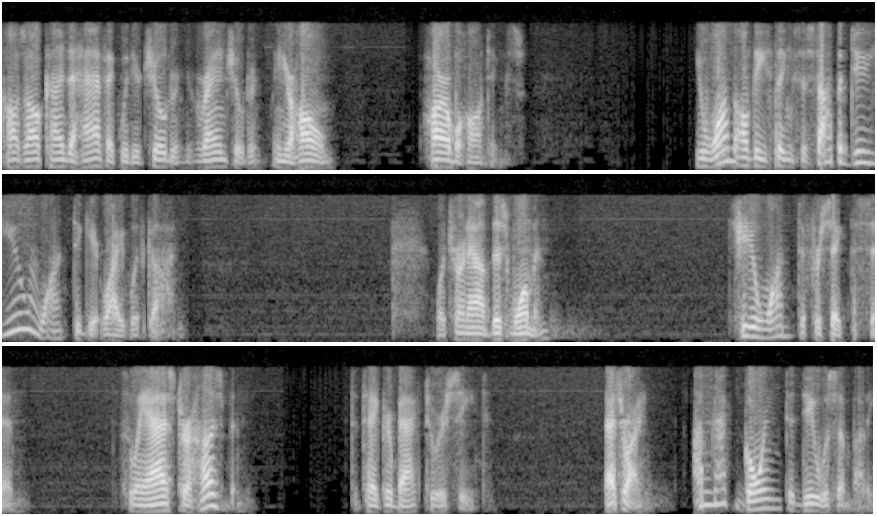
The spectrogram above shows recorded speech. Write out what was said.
cause all kinds of havoc with your children, your grandchildren, in your home, horrible hauntings. You want all these things to stop, but do you want to get right with God? Well, it turned out this woman, she didn't want to forsake the sin. So he asked her husband to take her back to her seat. That's right. I'm not going to deal with somebody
